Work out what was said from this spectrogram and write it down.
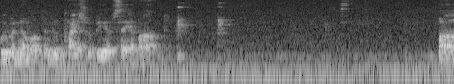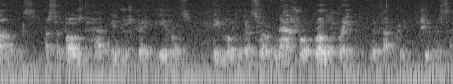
we would know what the new price would be of, say, a bond. Bonds are supposed to have interest rate yields equal to the sort of natural growth rate of the country, 2%,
